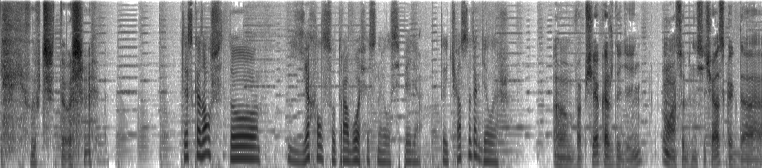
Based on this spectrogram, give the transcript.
Лучше тоже. Ты сказал, что ехал с утра в офис на велосипеде. Ты часто так делаешь? Э, Вообще каждый день. Ну, особенно сейчас, когда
